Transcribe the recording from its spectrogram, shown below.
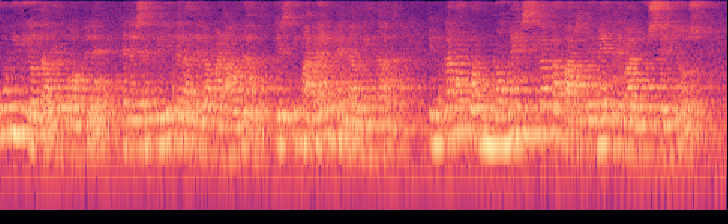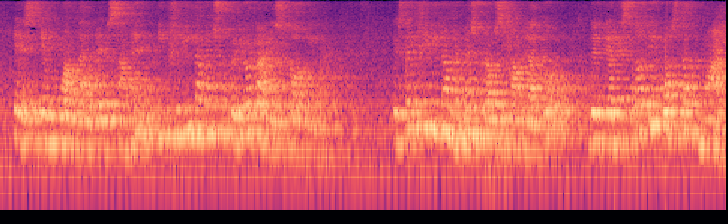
Un idiota de poble, en el sentit literal de la paraula, que estima realment la veritat, encara quan només siga capaç d'emetre balbucejos, és, en quant al pensament, infinitament superior a Aristòtil. Està infinitament més pròxim a Plató del que Aristòtil ho ha estat mai.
